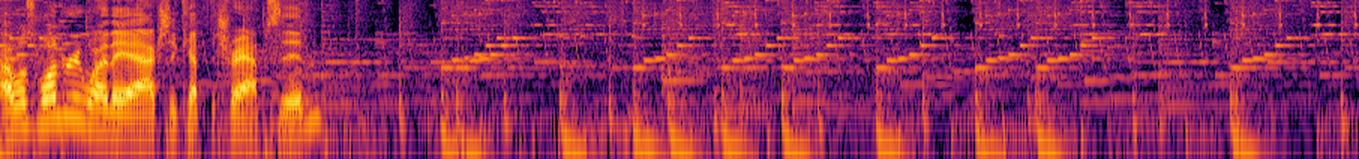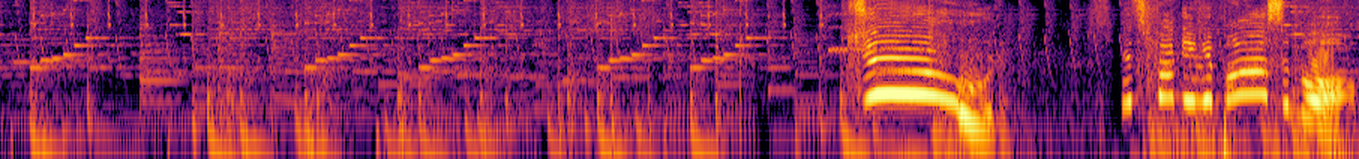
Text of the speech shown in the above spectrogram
I was wondering why they actually kept the traps in. Fucking impossible!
